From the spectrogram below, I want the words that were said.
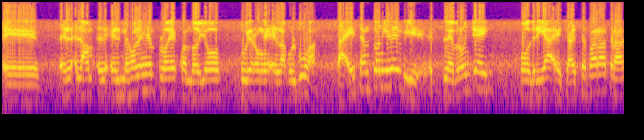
Eh, el, mejor ejemplo es cuando ellos estuvieron en la burbuja. sea, ese Anthony Davis, LeBron James, podría echarse para atrás,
